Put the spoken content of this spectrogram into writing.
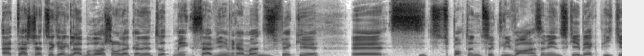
Attache ta tuque avec la broche, on la connaît toutes, mais ça vient vraiment du fait que euh, si tu, tu portes une tuque l'hiver, ça vient du Québec, puis que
